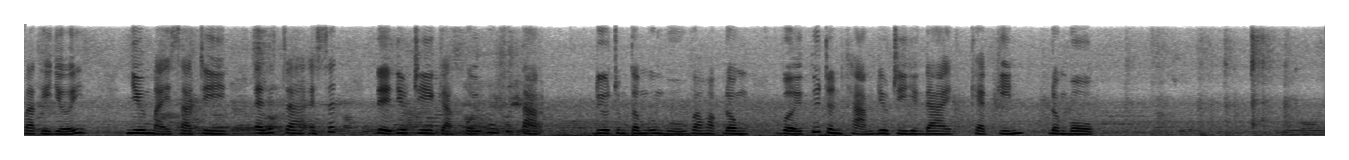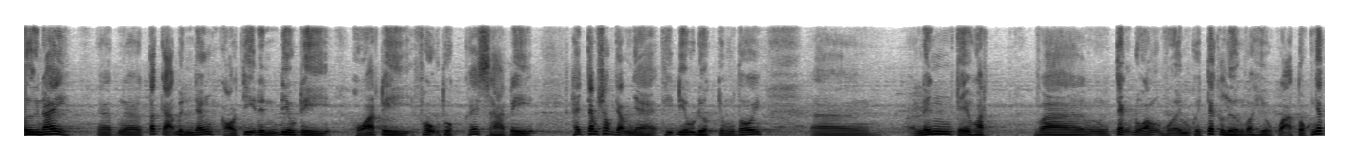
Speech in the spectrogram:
và thế giới – như máy xạ trị Electra Acid để điều trị các khối u phức tạp, đưa trung tâm ung bướu vào hoạt động với quy trình khám điều trị hiện đại, khép kín, đồng bộ. Từ nay, ờ, ờ, tất cả bệnh nhân có chỉ định điều trị, hóa trị, phẫu thuật hay xạ trị hay chăm sóc giảm nhẹ thì đều được chúng tôi uh, lên kế hoạch và chẩn đoán với một cái chất lượng và hiệu quả tốt nhất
